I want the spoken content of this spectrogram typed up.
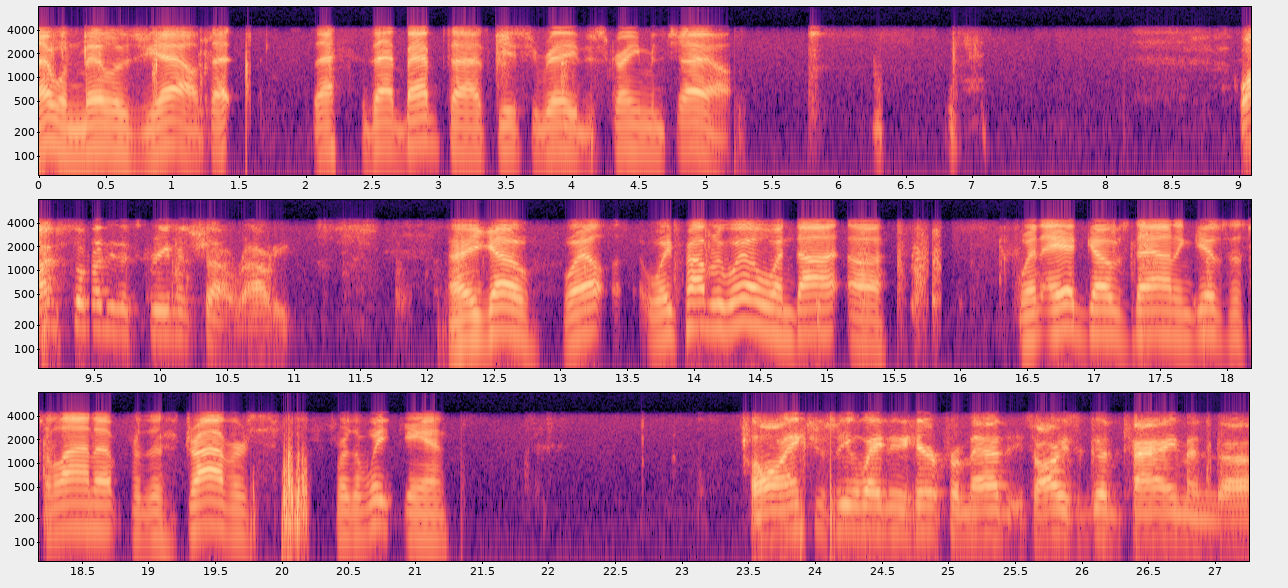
That one mellows you out. That that that baptized gets you ready to scream and shout. Well, I'm still ready to scream and shout, Rowdy. There you go. Well, we probably will when Di, uh, when Ed goes down and gives us the lineup for the drivers for the weekend. Oh, anxiously waiting to hear from Ed. It's always a good time and uh,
